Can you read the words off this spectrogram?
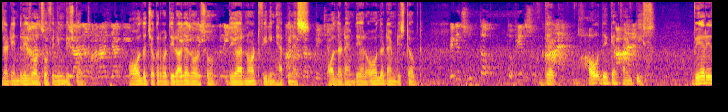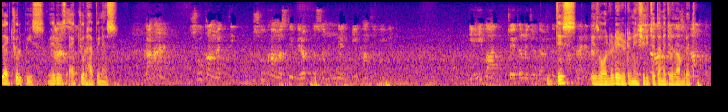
that Indra is also feeling disturbed. All the Chakravarti Rajas also, they are not feeling happiness all the time. They are all the time disturbed. That how they can find peace? Where is actual peace? Where is actual happiness? This is already written in Shri Chaitanya Charitamrita.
